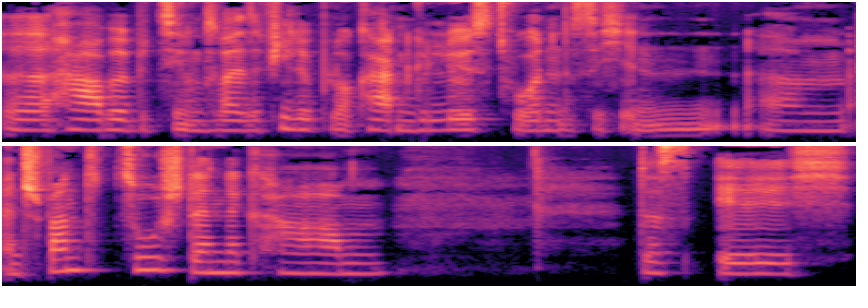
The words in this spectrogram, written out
äh, habe, beziehungsweise viele Blockaden gelöst wurden, dass ich in ähm, entspannte Zustände kam, dass ich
